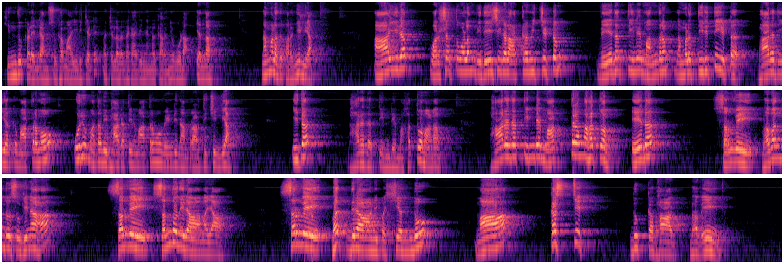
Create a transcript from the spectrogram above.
ഹിന്ദുക്കളെല്ലാം സുഖമായിരിക്കട്ടെ മറ്റുള്ളവരുടെ കാര്യം ഞങ്ങൾക്ക് അറിഞ്ഞുകൂടാ എന്ന്. നമ്മളത് പറഞ്ഞില്ല. ആയിരം വർഷത്തോളം വിദേശികൾ ആക്രമിച്ചിട്ടും വേദത്തിലെ മന്ത്രം നമ്മൾ തിരുത്തിയിട്ട് ഭാരതീയർക്ക് മാത്രമോ ഒരു മതവിഭാഗത്തിന് മാത്രമോ വേണ്ടി നാം പ്രാർത്ഥിച്ചില്ല. ഇത് ഭാരതത്തിന്റെ മഹത്വമാണ്. ഭാരതത്തിന്റെ മാത്രം മഹത്വം ഏത്? സർവേ ഭവന്തു സുഖിന സർവേ സന്തു നിരാമയ സർവേ ഭദ്രാണി പശ്യന്തു മാ കശ്ചിത് ദുഃഖഭാഗ് ഭവേത്.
